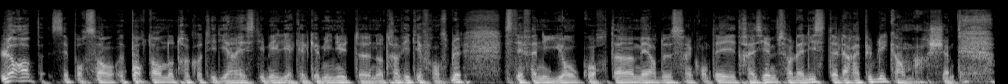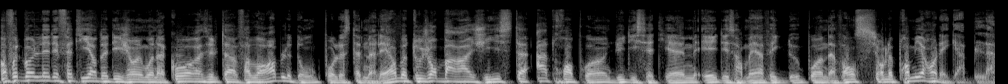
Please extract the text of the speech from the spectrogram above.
L'Europe, c'est pourtant notre quotidien, estimé il y a quelques minutes notre invité France Bleu, Stéphanie Yon-Courtin, maire de Saint-Comté et 13e sur la liste de la République en marche. En football, les défaites hier de Dijon et Monaco, résultat favorable donc pour le Stade Malherbe, toujours barragiste à 3 points du 17e et désormais avec 2 points d'avance sur le premier relégable.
